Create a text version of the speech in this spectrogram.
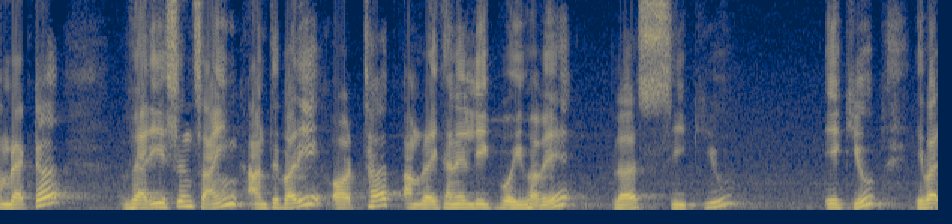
আমরা একটা ভ্যারিয়েশন সাইন আনতে পারি। অর্থাৎ আমরা এখানে লিখব এইভাবে plus C cube A cube এবার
